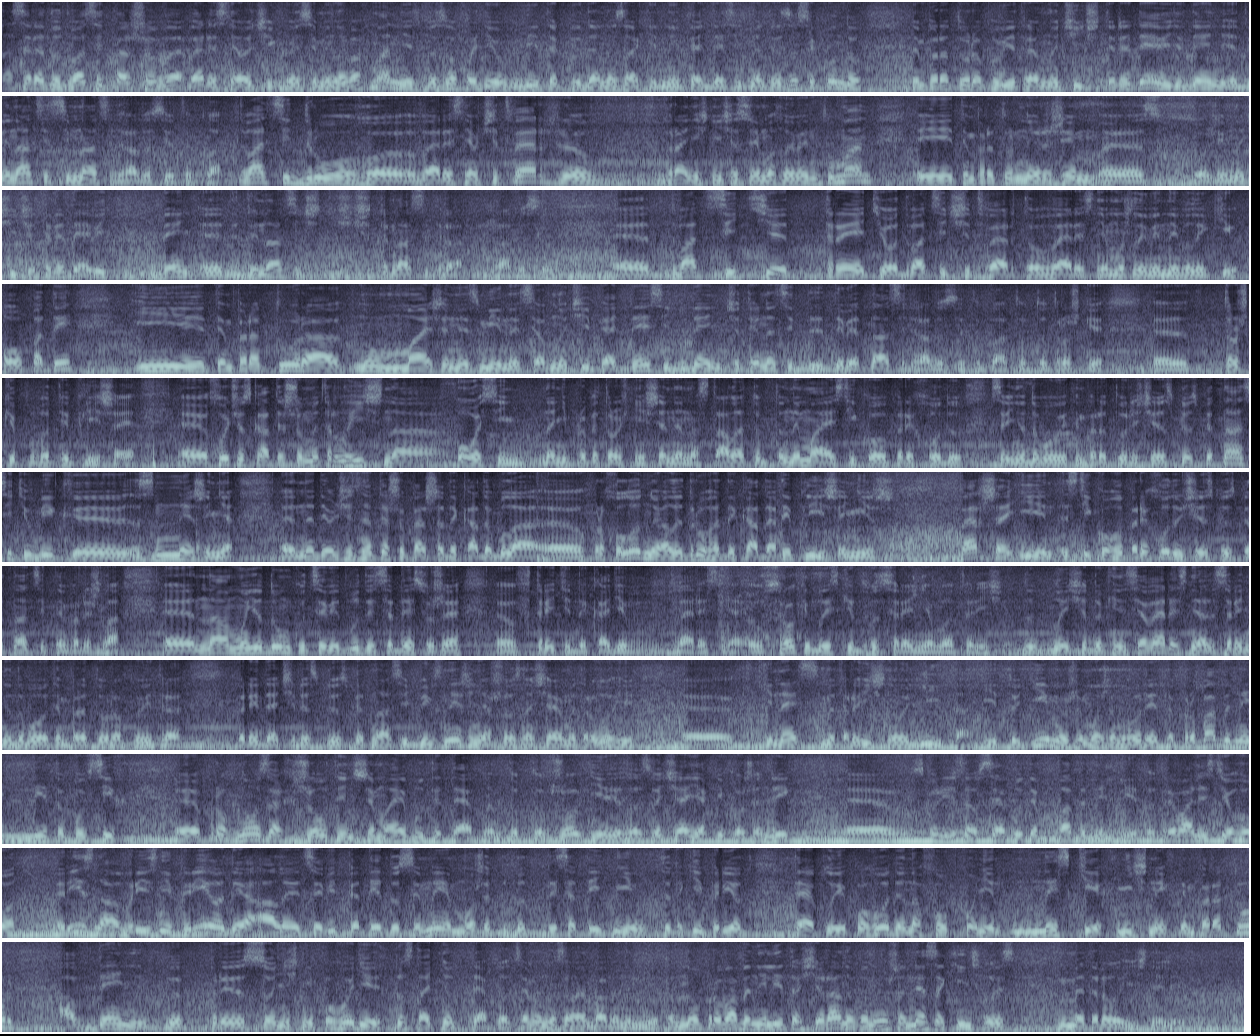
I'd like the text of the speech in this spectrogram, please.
На середу 21 вересня очікується мінлива хмарність, без опадів, вітер південно-західний 5-10 метрів за секунду, температура повітря вночі 4-9, в день 12-17 градусів тепла. 22 вересня в четвер в- ранішні часи можливий туман і температурний режим е, схожий. Вночі 4-9, в день е, 12-14 градусів. Е, 23-24 вересня можливі невеликі опади і температура ну майже не зміниться вночі 5-10, в день 14-19 градусів тепла, тобто трошки, е, трошки потеплішає. Е, Хочу сказати, що метеорологічна осінь на Дніпропетровщині ще не настала, тобто немає стійкого переходу середньодобової температури через плюс 15 у бік е, зниження, не дивлячись на те, що перша декада була прохолодною, але друга декада тепліше, ніж перша, і стійкого переходу через плюс 15 не перейшла. На мою думку, це відбудеться десь уже е, в третій декаді вересня. В сроки близькі до середнього латоріччя. До- Ближче до кінця вересня середньодобова температура повітря перейде через плюс 15 бік зниження, що означає в метеорології е, кінець метеорологічного літа. І тоді ми вже можемо говорити про бабине літо. По всіх е, прогнозах жовтень ще має бути теплим. Тобто в жовтні зазвичай, як і кожен рік, е, скоріш за все буде бабине літо. Тривалість його різна в різні періоди, але це від 5 до 7, може до 10 днів. Це такий період теплої погоди на фо- фоні низьких нічних температур, а в день при сонячній погоді достатньо тепло. Це ми називаємо бабиним літом. Ну про бабине літо ще рано, тому що не закінчилось метеорологічне літо.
